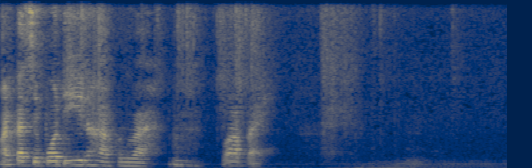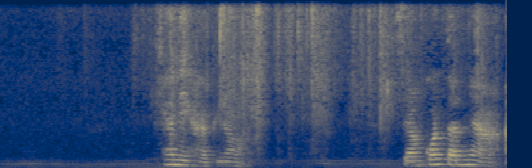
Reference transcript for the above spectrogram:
มันกะสิบอดีนะคะคุณว่าอืมว่าไป แค่นี้ค่ะพี่น้องเสียงคนตันหยาอ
